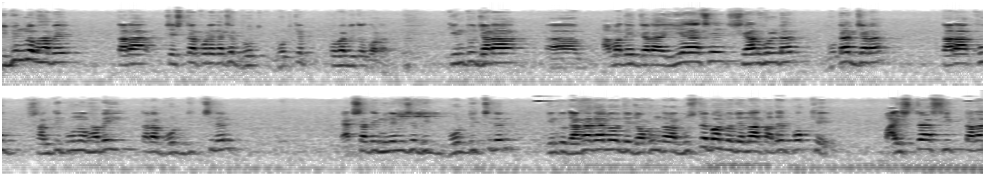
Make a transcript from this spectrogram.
বিভিন্নভাবে তারা চেষ্টা করে গেছে ভোট, ভোটকে প্রভাবিত করার। কিন্তু যারা আমাদের যারা ইয়ে আছে শেয়ার হোল্ডার ভোটার যারা, তারা খুব শান্তিপূর্ণভাবেই তারা ভোট দিচ্ছিলেন। একসাথে মিলেমিশে ভোট দিচ্ছিলেন। কিন্তু দেখা গেল যে যখন তারা বুঝতে পারল যে না, তাদের পক্ষে বাইশটা সিট তারা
